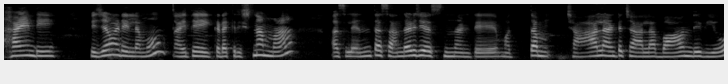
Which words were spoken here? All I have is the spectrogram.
హాయ్ అండి. విజయవాడ వెళ్ళాము. అయితే ఇక్కడ కృష్ణమ్మ అసలు ఎంత సందడి చేస్తుందంటే మొత్తం చాలా అంటే చాలా బాగుంది వ్యూ.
